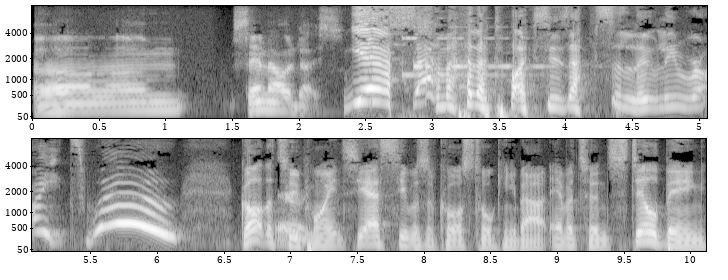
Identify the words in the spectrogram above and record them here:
Um, Sam Allardyce. Yes, Sam Allardyce is absolutely right. Woo! Got the There two points. Yes, he was, of course, talking about Everton still being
